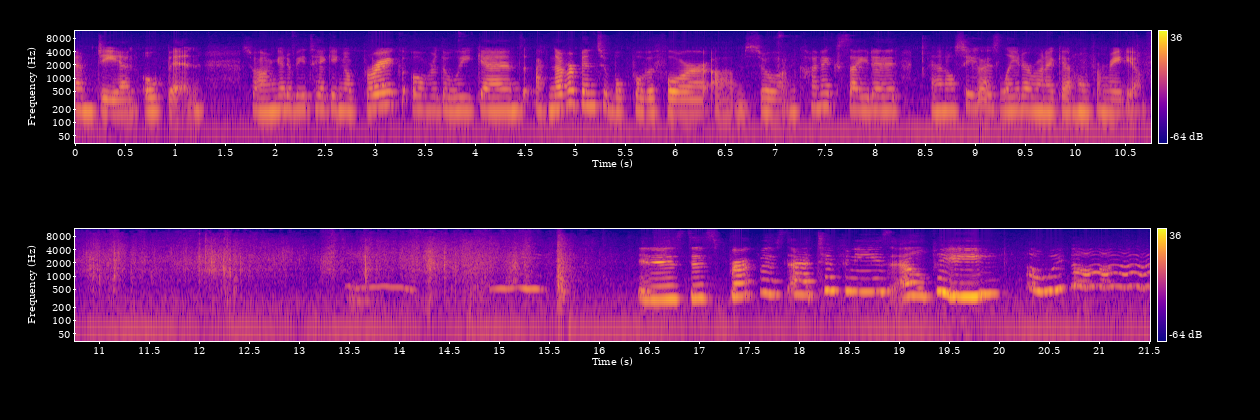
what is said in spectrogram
empty and open. So I'm gonna be taking a break over the weekend. I've never been to Mokpo before, um, so I'm kind of excited. And I'll see you guys later when I get home from radio. It is this breakfast at Tiffany's LP. Oh my god.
